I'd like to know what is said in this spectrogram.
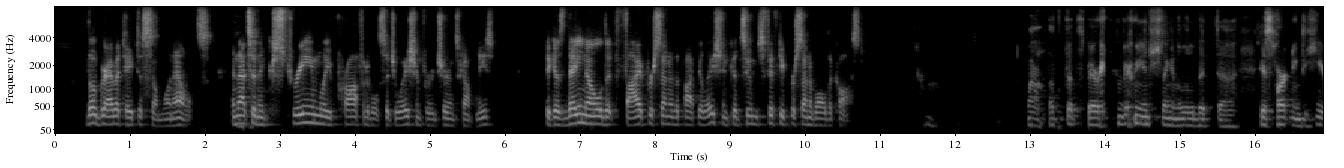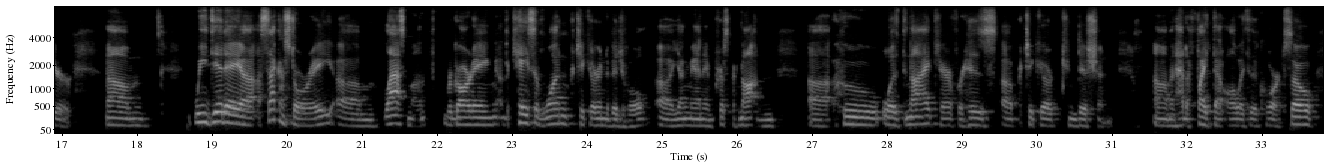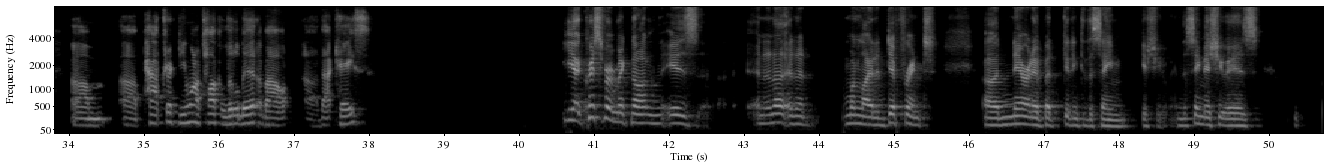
They'll gravitate to someone else, and that's an extremely profitable situation for insurance companies because they know that five percent of the population consumes fifty percent of all the cost. Wow, that, that's very very interesting and a little bit uh, disheartening to hear. Um, we did a, uh, a second story um, last month regarding the case of one particular individual, a young man named Chris McNaughton, uh, who was denied care for his uh, particular condition um, and had to fight that all the way through the court. So, um, uh, Patrick, do you want to talk a little bit about uh, that case? Yeah, Christopher McNaughton is in a, in a one light a different uh, narrative, but getting to the same issue. And the same issue is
